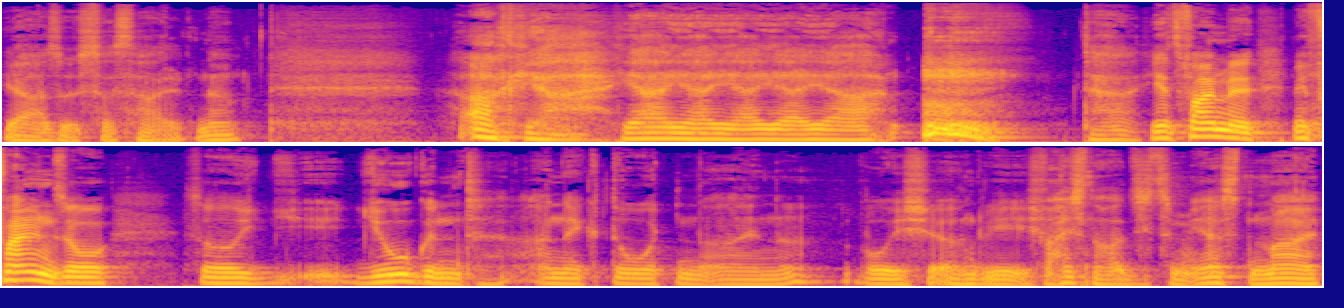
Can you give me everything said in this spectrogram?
Ja, so ist das halt, ne? Ach ja, ja, ja, ja, ja, ja. da, jetzt fallen mir, mir fallen so, so Jugendanekdoten ein, ne? wo ich irgendwie, ich weiß noch, als ich zum ersten Mal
